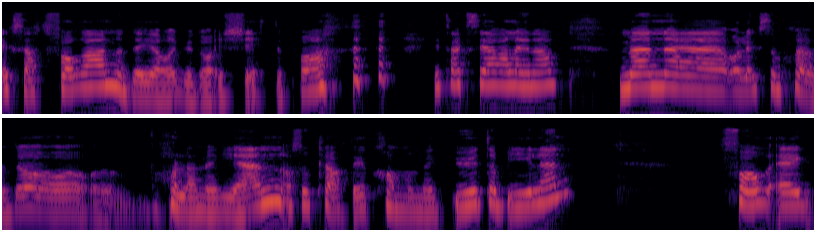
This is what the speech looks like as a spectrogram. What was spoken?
Jeg satt foran, og det gjør jeg jo da ikke etterpå i taxier alene. Men eh, Og liksom prøvde å holde meg igjen, og så klarte jeg å komme meg ut av bilen. For jeg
